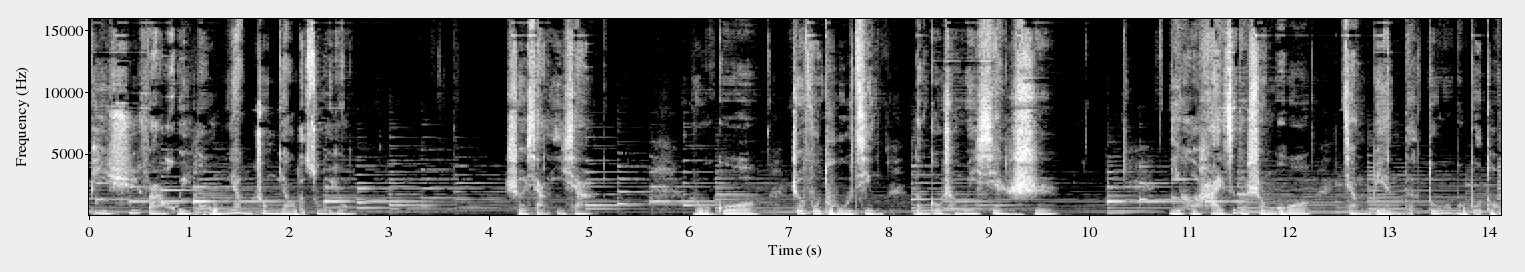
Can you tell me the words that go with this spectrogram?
必须发挥同样重要的作用。设想一下，如果这幅图景能够成为现实，你和孩子的生活将变得多么不同！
